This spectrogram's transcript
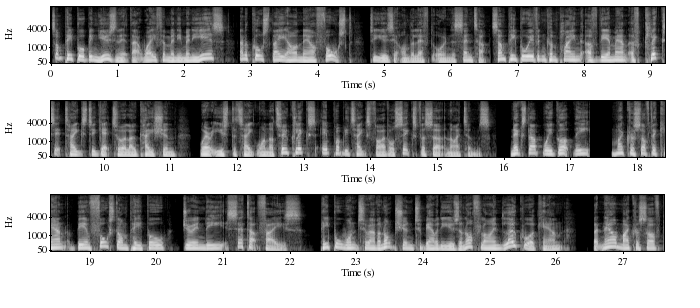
Some people have been using it that way for many, many years. And of course, they are now forced to use it on the left or in the center. Some people even complain of the amount of clicks it takes to get to a location where it used to take one or two clicks, it probably takes five or six for certain items. Next up, we got the Microsoft account being forced on people during the setup phase. People want to have an option to be able to use an offline local account, but now Microsoft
